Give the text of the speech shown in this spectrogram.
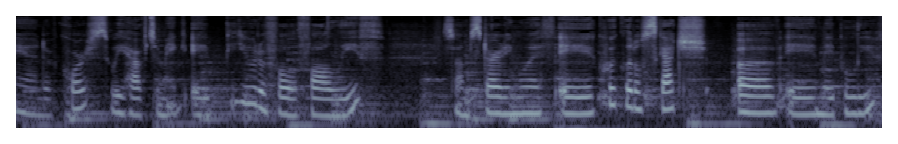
And of course, we have to make a beautiful fall leaf. So I'm starting with a quick little sketch of a maple leaf,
